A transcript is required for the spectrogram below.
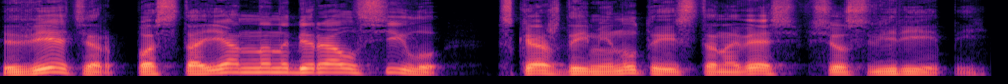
Ветер постоянно набирал силу, с каждой минутой становясь все свирепей.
